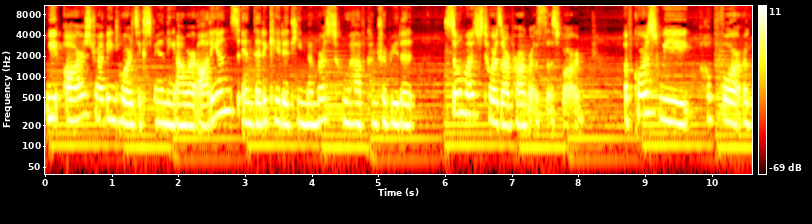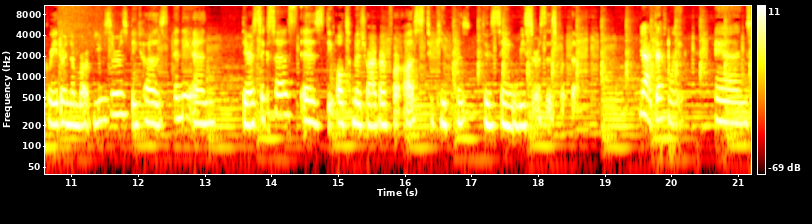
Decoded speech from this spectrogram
We are striving towards expanding our audience and dedicated team members who have contributed so much towards our progress thus far. Of course, we hope for a greater number of users because, in the end, their success is the ultimate driver for us to keep producing resources for them. Yeah, definitely. And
